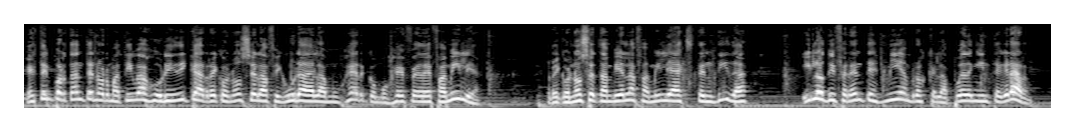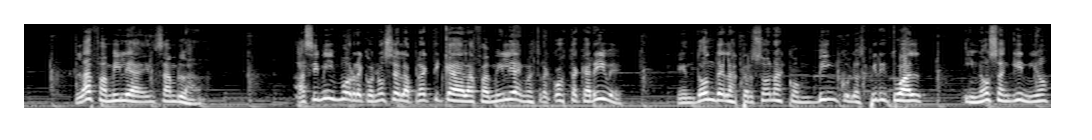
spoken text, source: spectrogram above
Esta importante normativa jurídica reconoce la figura de la mujer como jefe de familia, reconoce también la familia extendida y los diferentes miembros que la pueden integrar, la familia ensamblada. Asimismo, reconoce la práctica de la familia en nuestra costa caribe, en donde las personas con vínculo espiritual y no sanguíneo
